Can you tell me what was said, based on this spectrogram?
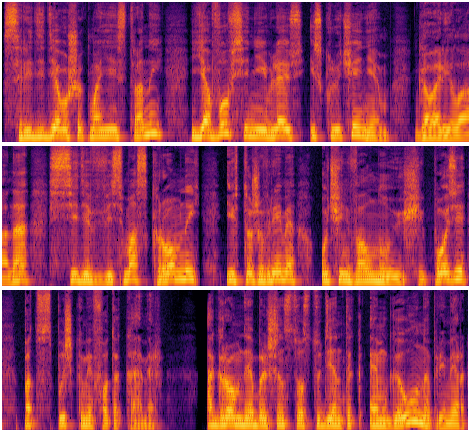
«Среди девушек моей страны я вовсе не являюсь исключением», говорила она, сидя в весьма скромной и в то же время очень волнующей позе под вспышками фотокамер. Огромное большинство студенток МГУ, например,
